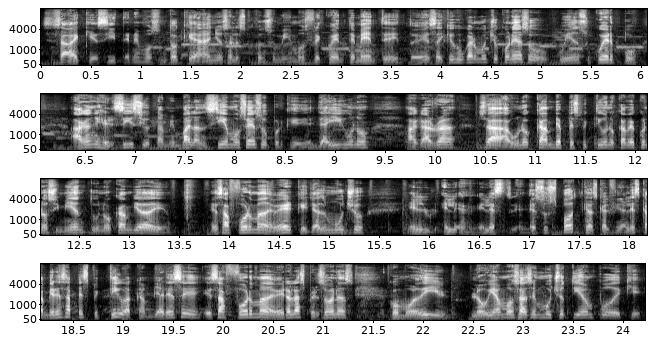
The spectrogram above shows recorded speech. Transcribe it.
se sabe que si tenemos un toque de daños a los que consumimos frecuentemente, entonces hay que jugar mucho con eso, cuiden su cuerpo, hagan ejercicio, también balanceemos eso, porque de ahí uno agarra, o sea, uno cambia perspectiva, uno cambia conocimiento, uno cambia de esa forma de ver, que ya es mucho el, el, esos podcasts, que al final es cambiar esa perspectiva, cambiar ese, esa forma de ver a las personas, como de, lo veíamos hace mucho tiempo, de que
